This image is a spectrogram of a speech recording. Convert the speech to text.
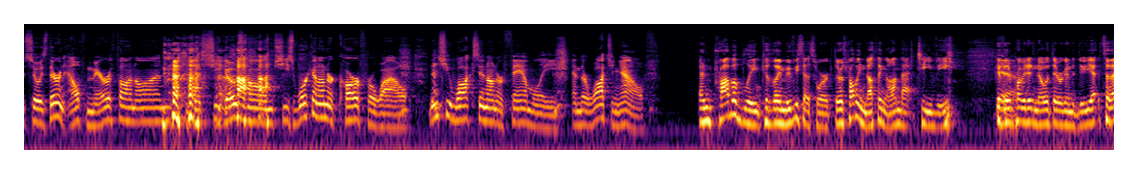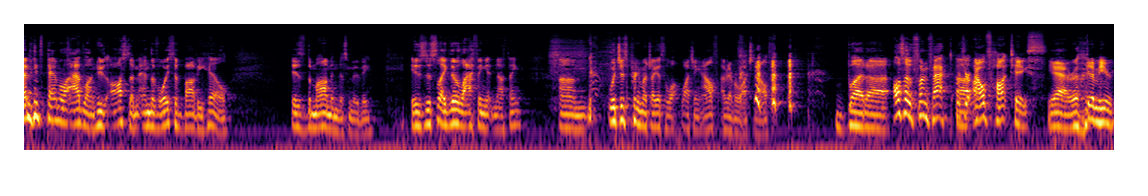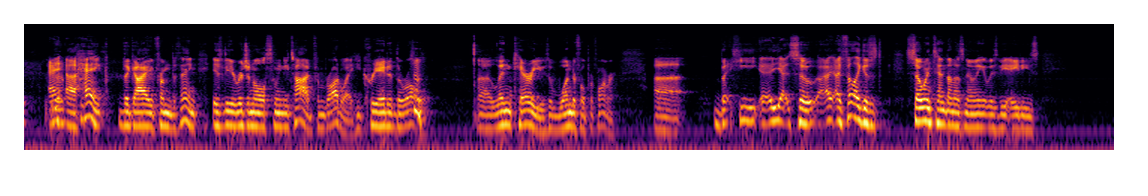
so is there an Alf marathon on? Because she goes home, she's working on her car for a while, then she walks in on her family, and they're watching Alf. And probably because the way movie sets work, there was probably nothing on that TV because Yeah. they probably didn't know what they were going to do yet. So that means Pamela Adlon, who's awesome and the voice of Bobby Hill, is the mom in this movie. Is just like they're laughing at nothing, um, which is pretty much I guess watching Alf. I've never watched Alf, but uh, also fun fact. Uh, your Alf hot takes? Yeah, really. Get him here. A- uh, Hank, the guy from the thing, is the original Sweeney Todd from Broadway. He created the role. uh, Len Cariou, who's a wonderful performer. Uh, but he, uh, yeah, so I, I felt like it was so intent on us knowing it was the 80s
